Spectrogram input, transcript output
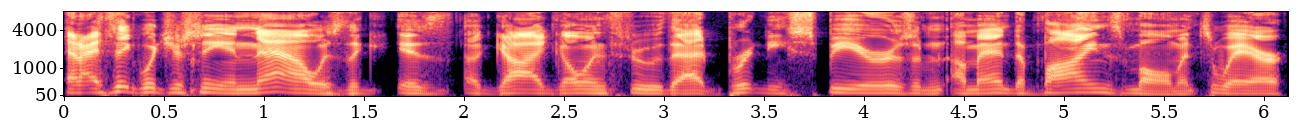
And I think what you're seeing now is the is a guy going through that Britney Spears and Amanda Bynes moments where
